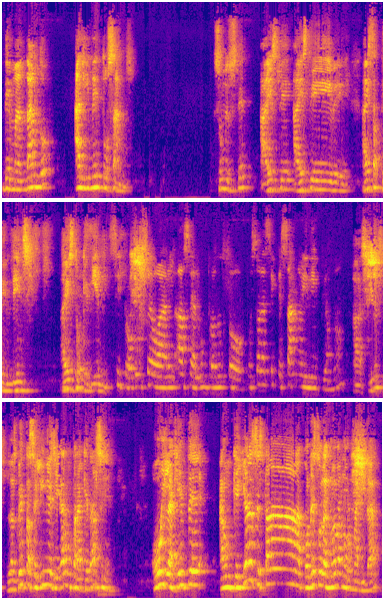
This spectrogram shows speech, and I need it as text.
demandando alimentos sanos. sume usted a este, a este, a esta tendencia, a esto que viene. Si produce o hace algún producto, pues ahora sí que sano y limpio, ¿no? Así es. Las ventas en línea llegaron para quedarse. Hoy la gente, aunque ya se está con esto la nueva normalidad,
